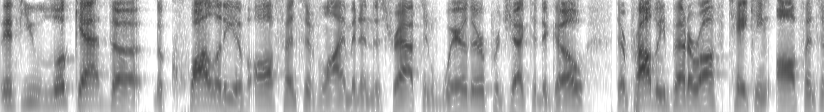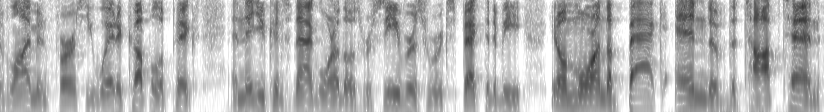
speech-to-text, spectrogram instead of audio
if you look at the the quality of offensive linemen in this draft and where they're projected to go, they're probably better off taking offensive linemen first. You wait a couple of picks, and then you can snag one of those receivers who are expected to be, you know, more on the back end of the top ten.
